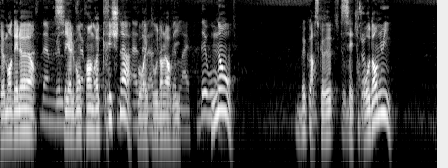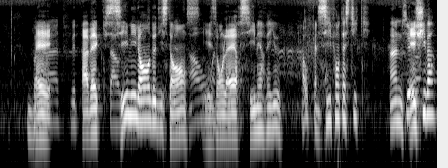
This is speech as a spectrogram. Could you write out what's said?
Demandez-leur si elles vont prendre Krishna pour époux dans leur vie. Non, parce que c'est trop d'ennui. Mais avec 6000 ans de distance, ils ont l'air si merveilleux, si fantastiques. Et Shiva,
